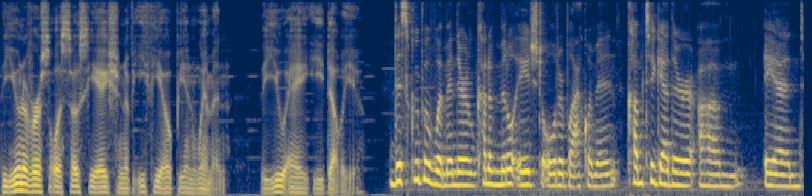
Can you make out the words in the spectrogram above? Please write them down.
the Universal Association of Ethiopian Women, the UAEW. This group of women, they're kind of middle aged to older black women, come together um, and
